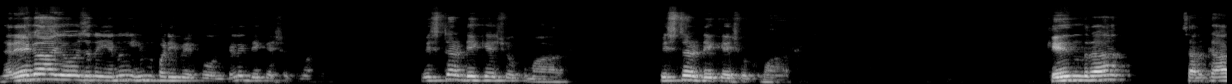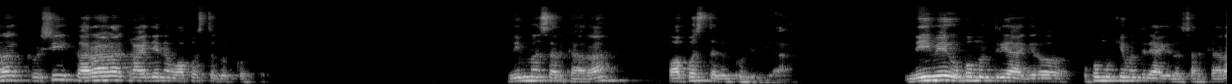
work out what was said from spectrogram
ನರೇಗಾ ಯೋಜನೆಯನ್ನು ಹಿಂಪಡಿಬೇಕು ಅಂತೇಳಿ D K Shivakumar mister D K Shivakumar mister D K Shivakumar. ಕೇಂದ್ರ ಸರ್ಕಾರ ಕೃಷಿ ಕರಾಳ ಕಾಯ್ದೆನ ವಾಪಸ್ ತೆಗೆದುಕೊಡ್ತು. ನಿಮ್ಮ ಸರ್ಕಾರ ವಾಪಸ್ ತೆಗೆದುಕೊಂಡಿದ್ಯಾ? ನೀವೇ ಉಪಮಂತ್ರಿ ಆಗಿರೋ, ಉಪಮುಖ್ಯಮಂತ್ರಿ ಆಗಿರೋ ಸರ್ಕಾರ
